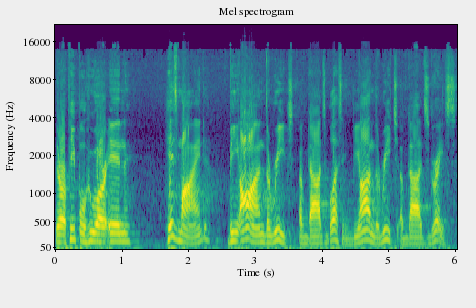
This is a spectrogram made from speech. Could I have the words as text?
There are people who are in his mind beyond the reach of God's blessing, beyond the reach of God's grace.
